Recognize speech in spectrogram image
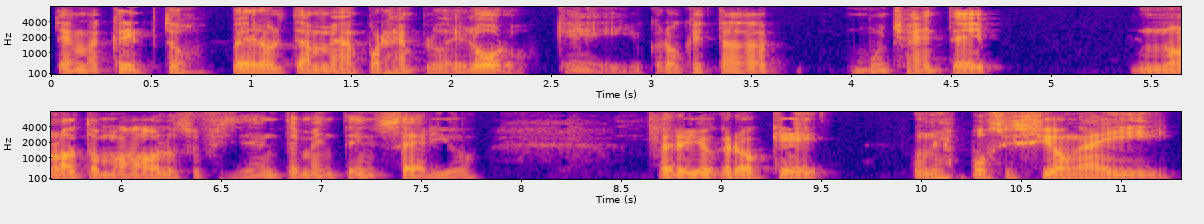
tema cripto, pero también, por ejemplo, el oro, que yo creo que está, mucha gente no lo ha tomado lo suficientemente en serio, pero yo creo que una exposición ahí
